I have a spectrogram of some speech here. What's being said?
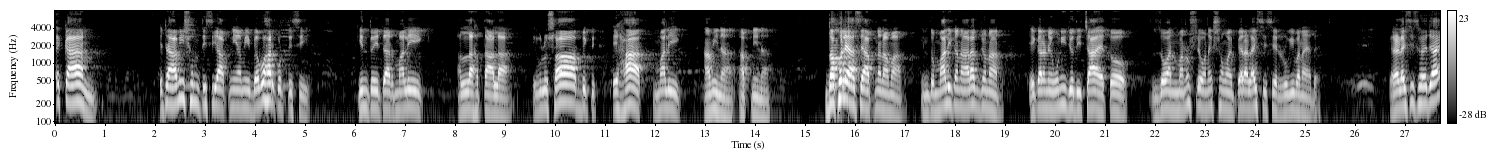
এ কান, এটা আমি শুনতেছি, আপনি আমি ব্যবহার করতেছি, কিন্তু এটার মালিক আল্লাহ তালা এগুলো সব ব্যক্তি এই হাত মালিক, আমি না, আপনি না। দখলে আছে আপনার আমার, কিন্তু মালিকানা আর একজনার এই কারণে উনি যদি চায় তো জোয়ান মানুষে অনেক সময় প্যারালাইসিসের রোগী বানায় দেয়। প্যারালাইসিস হয়ে যায়,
